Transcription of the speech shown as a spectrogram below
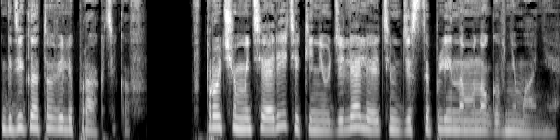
где готовили практиков. Впрочем, и теоретики не уделяли этим дисциплинам много внимания.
